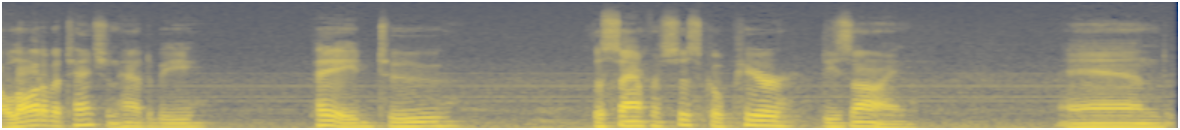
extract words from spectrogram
a lot of attention had to be paid to the San Francisco Pier design. And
